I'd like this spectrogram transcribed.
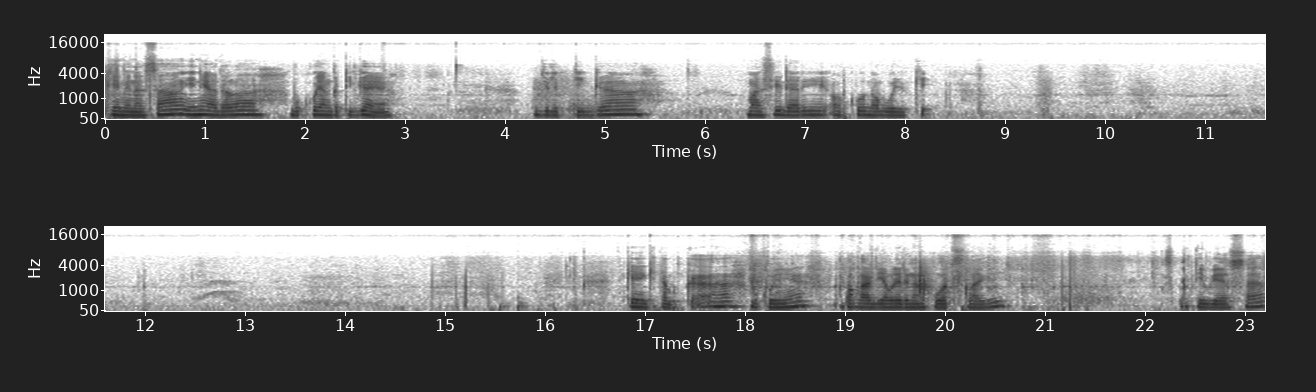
Oke, Minasang, ini adalah buku yang ketiga ya. Jilid 3 masih dari Oku Nobuyuki. Oke, kita buka bukunya. Apakah dia boleh dengan quotes lagi? Seperti biasa.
